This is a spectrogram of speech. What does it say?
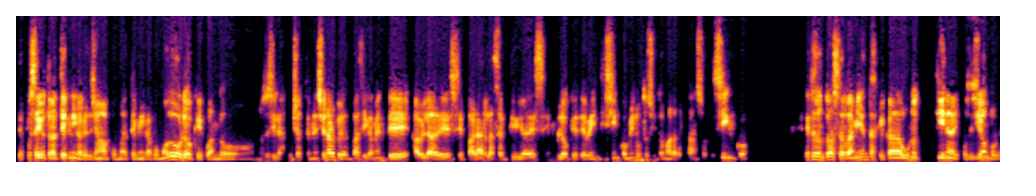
después hay otra técnica que se llama técnica Pomodoro, que cuando, no sé si la escuchaste mencionar, pero básicamente habla de separar las actividades en bloques de 25 minutos y tomar descansos de 5. Estas son todas herramientas que cada uno tiene a disposición porque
